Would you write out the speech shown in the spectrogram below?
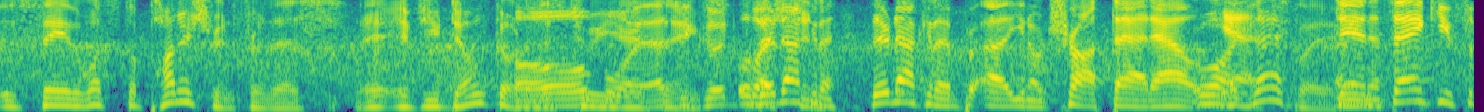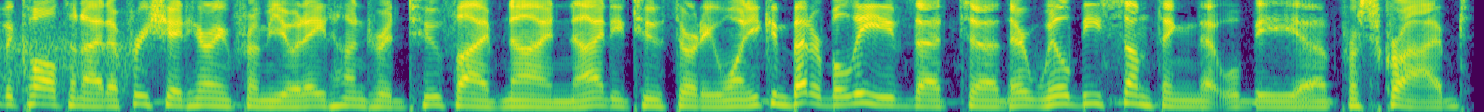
is say what's the punishment for this if you don't go to this Oh two boy, year that's a good Well, they're not question. going to they're not going to uh, you know trot that out. Well, yet. exactly. I mean, Dan, thank you for the call tonight. I appreciate hearing from you at 800 259 9231. You can better believe that uh, there will be something that will be uh, prescribed.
